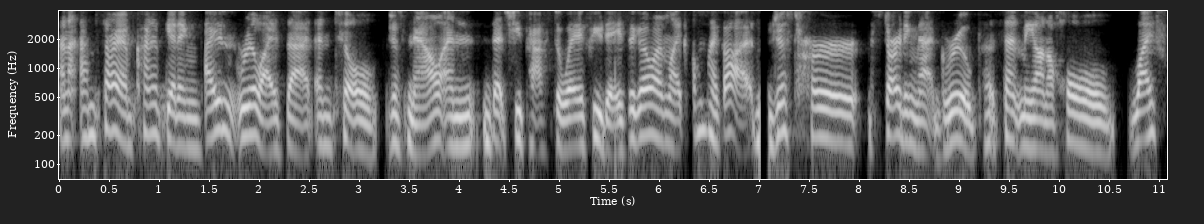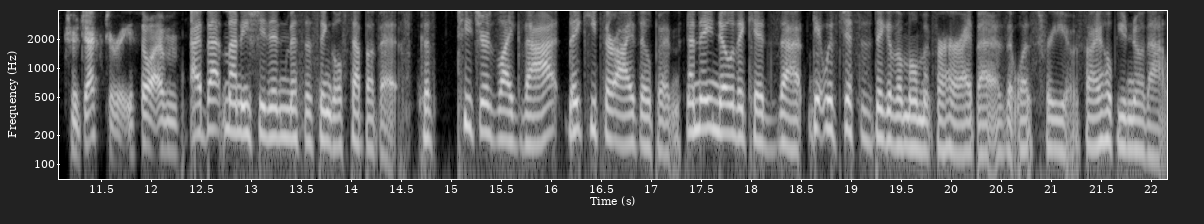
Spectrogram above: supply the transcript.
And I, I'm sorry, I'm kind of getting, I didn't realize that until just now. And that she passed away a few days ago. I'm like, oh my God, just her starting that group sent me on a whole life trajectory. So I'm I bet money she didn't miss a single step of it because teachers like that, they keep their eyes open and they know the kids that it was just as big of a moment for her, I bet, as it was for you. So I hope you know that.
